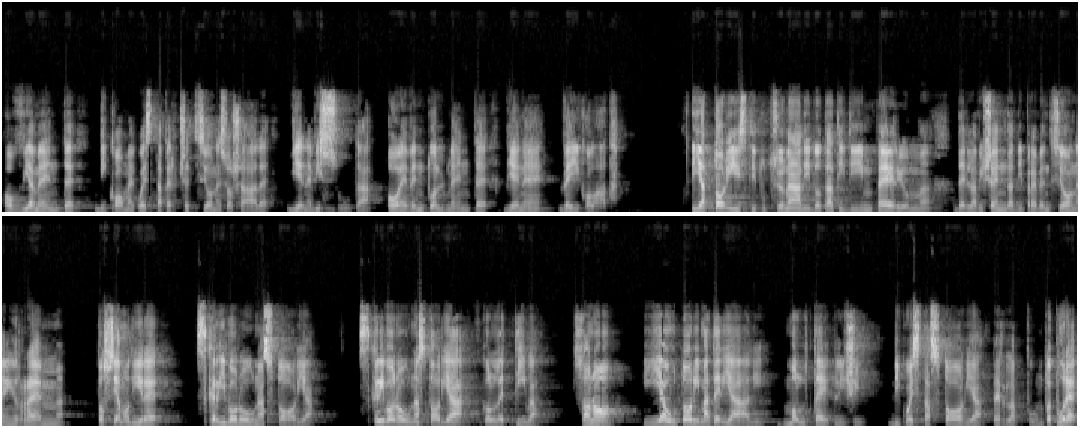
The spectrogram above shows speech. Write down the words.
ovviamente di come questa percezione sociale viene vissuta o eventualmente viene veicolata. Gli attori istituzionali dotati di imperium della vicenda di prevenzione in REM, possiamo dire, scrivono una storia. Scrivono una storia collettiva. Sono gli autori materiali, molteplici, di questa storia per l'appunto. Eppure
